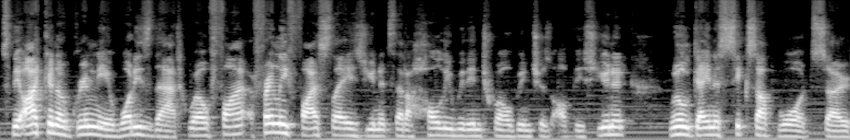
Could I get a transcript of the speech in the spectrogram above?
So, the icon of Grimnir, what is that? Well, fi- friendly Fyreslayers units that are wholly within 12 inches of this unit will gain a 6 up ward. So,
